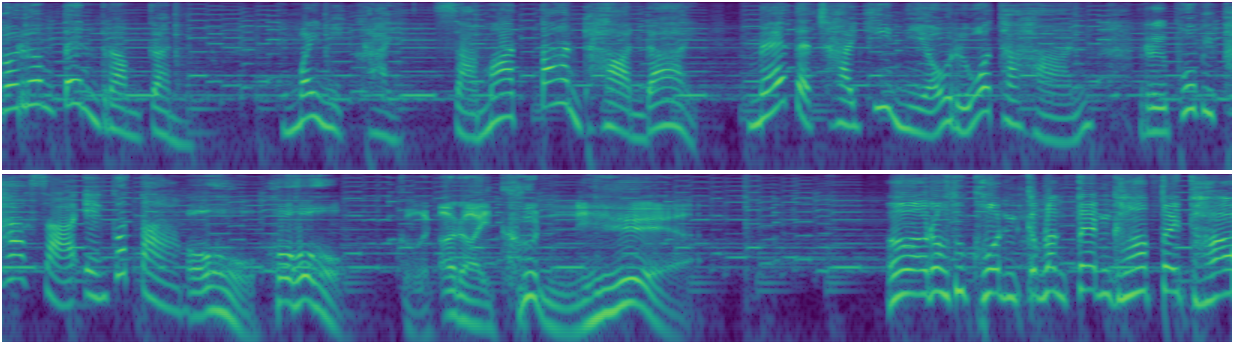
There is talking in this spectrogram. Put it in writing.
ก็เริ่มเต้นรำกัน ไม่มีใครสามารถต้านทานได้ แม้แต่ชายขี้เหนียวหรือว่าทหาร หรือผู้พิพากษาเองก็ตาม โอ้โหเกิดอะไรขึ้นเนี่ยเออเราทุกคนกำลังเต้นครับใต้เท้า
